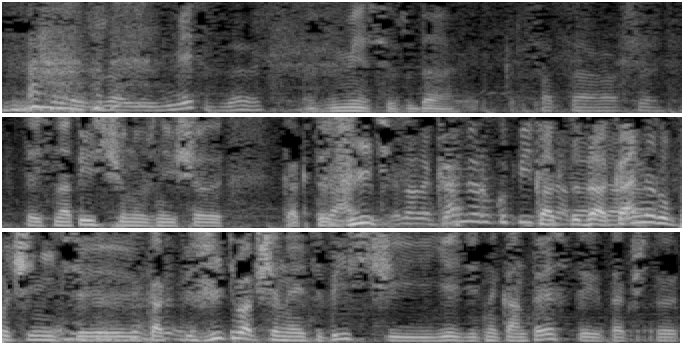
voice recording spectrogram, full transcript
Жаль, Месяц, да? в месяц, да. Красота вообще. То есть на тысячу нужно еще как-то Ка- жить. Надо камеру купить. Как-то, надо, да, камеру починить, э, как-то жить вообще на эти тысячи и ездить на контесты. Так что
